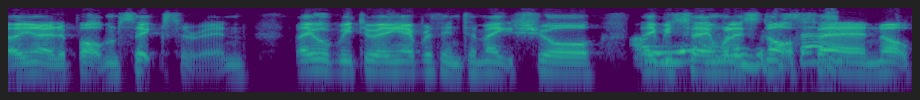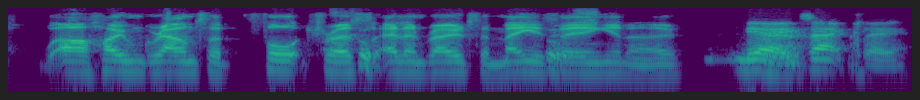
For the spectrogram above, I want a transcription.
uh, you know the bottom six are in, they would be doing everything to make sure they'd oh, be yeah, saying, "Well, it's 100%. not fair. Not our home ground's a fortress. Cool. Elland Road's amazing." You know. Yeah, exactly.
